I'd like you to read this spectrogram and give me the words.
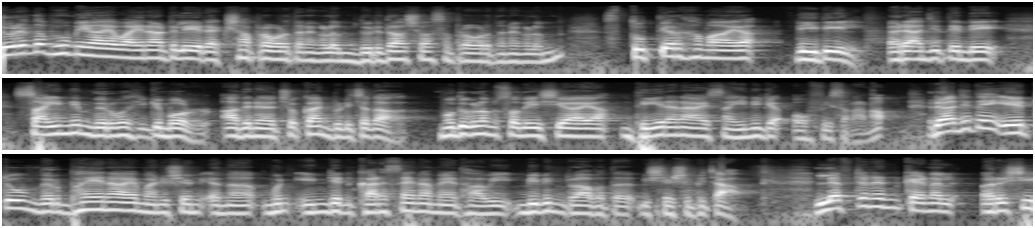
ദുരന്തഭൂമിയായ വയനാട്ടിലെ രക്ഷാപ്രവർത്തനങ്ങളും ദുരിതാശ്വാസ പ്രവർത്തനങ്ങളും സ്തുത്യർഹമായ രീതിയിൽ രാജ്യത്തിന്റെ സൈന്യം നിർവഹിക്കുമ്പോൾ അതിന് ചുക്കാൻ പിടിച്ചത് മുതുകുളം സ്വദേശിയായ ധീരനായ സൈനിക ഓഫീസറാണ്. രാജ്യത്തെ ഏറ്റവും നിർഭയനായ മനുഷ്യൻ എന്ന് മുൻ ഇന്ത്യൻ കരസേനാ മേധാവി ബിപിൻ റാവത്ത് വിശേഷിപ്പിച്ച. ലഫ്റ്റനന്റ് കേണൽ ഋഷി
